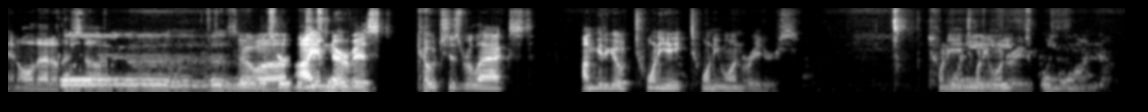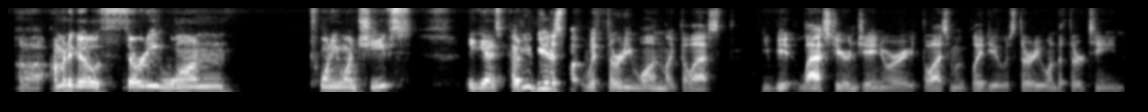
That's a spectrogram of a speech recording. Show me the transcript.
and all that other stuff. So What's uh, your- what's I am nervous. Coach is relaxed. I'm going to go 28 21 Raiders. 28 21 Raiders. 21. Uh, I'm going to go 31 21 Chiefs. You guys put do you beat us with 31 like the last you beat last year in January? The last time we played you was 31 to 13.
